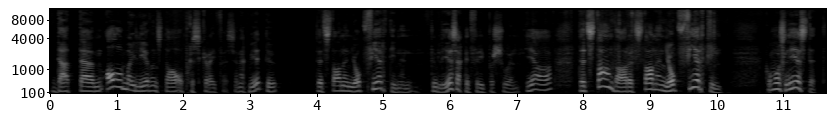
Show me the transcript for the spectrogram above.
dat ehm um, al my lewensdae opgeskryf is. En ek weet toe dit staan in Job 14 en toe lees ek dit vir die persoon. Ja dit staan daar dit staan in Job 14 kom ons lees dit.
